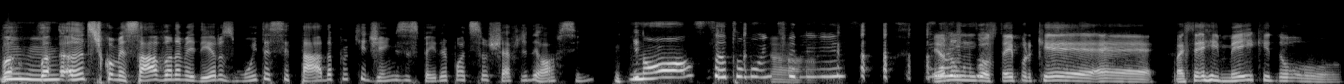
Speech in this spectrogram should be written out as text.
Uhum. antes de começar, a Vanna Medeiros muito excitada porque James Spader pode ser o chefe de The Office. Hein? Nossa, eu tô muito Ah. feliz. Eu não, gostei porque é, vai ser remake do,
